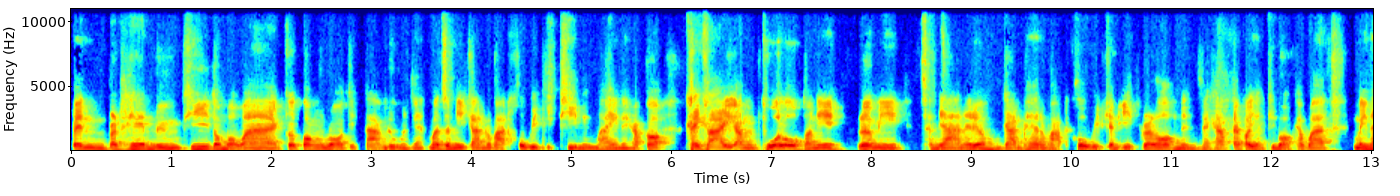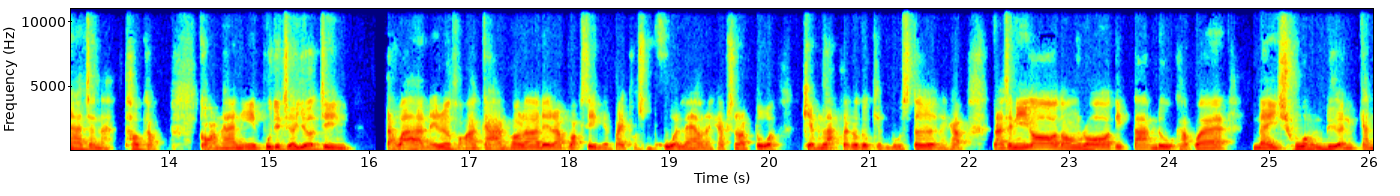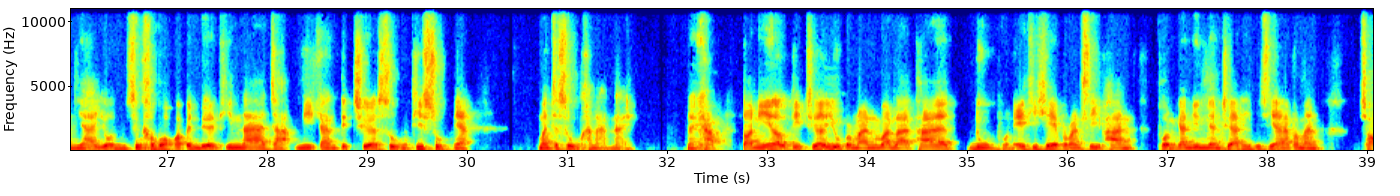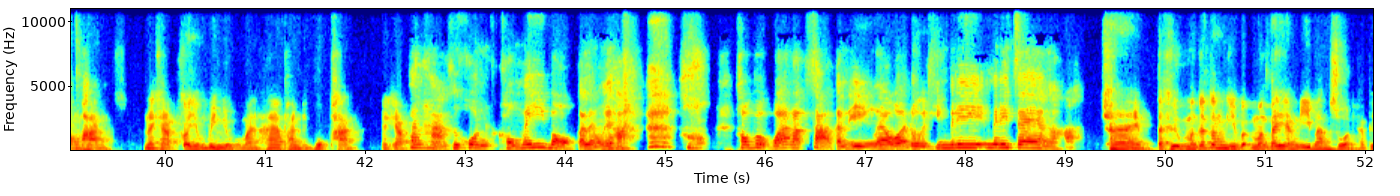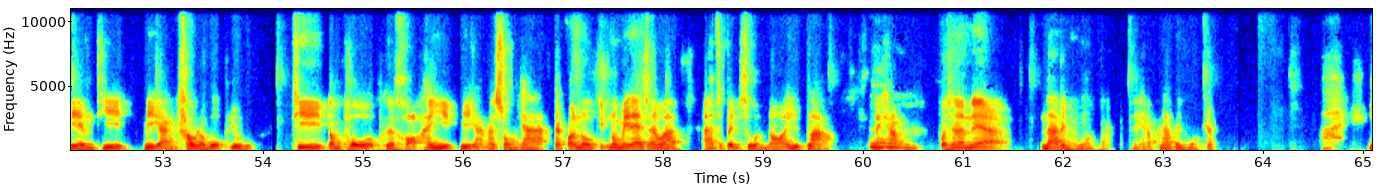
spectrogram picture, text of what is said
เป็นประเทศหนึ่งที่ต้องบอกว่าก็ต้องรอติดตามดูเหมือนกันว่าจะมีการระบาดโควิดอีกทีหนึ่งไหมนะครับ ก็คล้ายๆกันทั่วโลกตอนนี้ เริ่มมีสัญญาณในเรื่องของการแพร่ระบาดโควิดกันอีกระลอกหนึ่งนะครับ แต่ก็อย่างที่บอกครับว่าไม่น่าจะหนักเท่ากับก่อนหน้านี้ ผู้ติดเชื้อเยอะจริง แต่ว่าในเรื่องของอาการเพราะว่าได้รับวัคซีนกันไปพอสมควรแล้วนะครับสำหรับตัวเข็มหลักแล้วก็ตัวเข็ม booster นะครับหลังจากนี้ก็ต้องรอติดตามดูครับว่าในช่วงเดือนกันยายน ซึ่งเขาบอกว่าเป็นเดือนที่น่าจะมีการติดเชื้อสูงที่สุดเนี่ยมันจะสูงขนาดไหนนะครับตอนนี้เราติดเชื้ออยู่ประมาณวันละ ถ้าดูผล ATK ประมาณ 4,000 ผลการยืนยันเชื้อ RT-PCR ประมาณ 2,000นะครับก็ยังวิ่งอยู่ประมาณ 5,000ถึง6,000นะครับปัญหาคือคนเขาไม่บอกกันแล้วไงคะ เขาเขาบอกว่ารักษากันเองแล้วอะโดยที่ไม่ได้ไม่ได้แจ้งอะค่ะ ใช่ แต่คือมันก็ต้องมีมันก็ยังมีบางส่วนครับพี่เอ็มที่มีการเข้าระบบอยู่ที่ต้องโทรเพื่อขอให้มีการมาส่งยา แต่ว่าโนโนไม่แน่ใจว่าอาจจะเป็นส่วนน้อยหรือเปล่านะครับอืมเพราะฉะนั้นเนี่ยน่าเป็นห่วงนะครับน่าเป็นห่วงครับ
